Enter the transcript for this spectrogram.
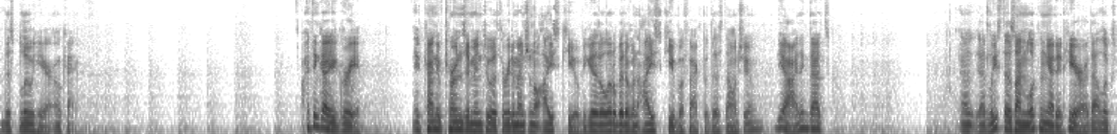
this blue here. Okay. I think I agree. It kind of turns him into a three-dimensional ice cube. You get a little bit of an ice cube effect with this, don't you? Yeah, I think that's... At least as I'm looking at it here, that looks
